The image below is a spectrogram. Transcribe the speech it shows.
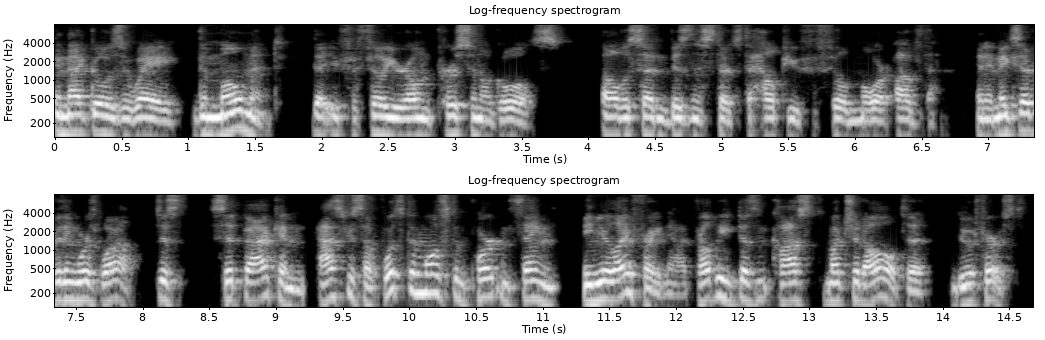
And that goes away the moment that you fulfill your own personal goals. All of a sudden, business starts to help you fulfill more of them. And it makes everything worthwhile. Just sit back and ask yourself, what's the most important thing in your life right now? It probably doesn't cost much at all to do it first.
